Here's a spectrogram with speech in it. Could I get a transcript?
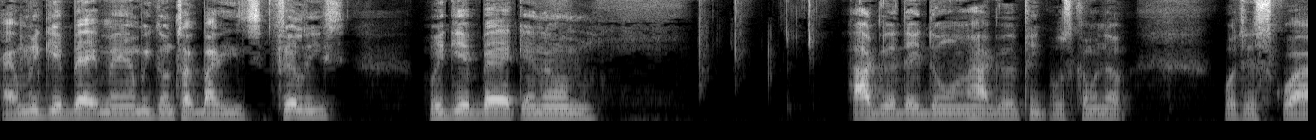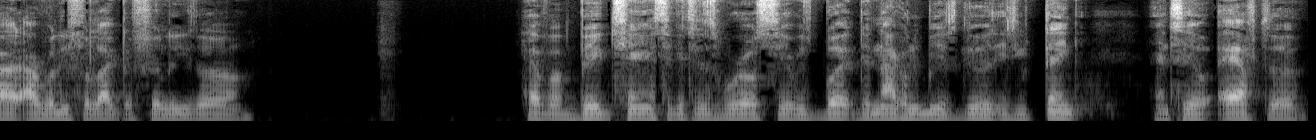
and when we get back, man, we're gonna talk about these Phillies. We get back and um, how good they doing, how good people's coming up with this squad. I really feel like the Phillies uh have a big chance to get to this World Series, but they're not going to be as good as you think until after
